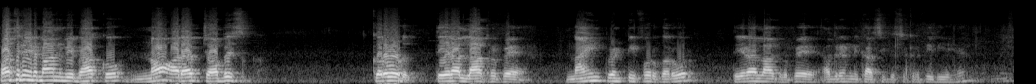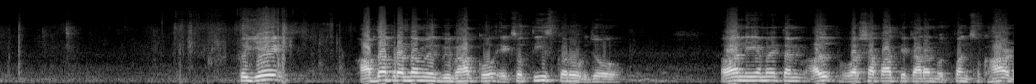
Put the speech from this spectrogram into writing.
पथ निर्माण विभाग को 9 अरब 24 करोड़ 13 लाख रुपए 924 करोड़ 13 लाख रुपए अग्रिम निकासी की स्वीकृति दी है। तो ये आपदा प्रबंधन विभाग को 130 करोड़ जो अनियमित अल्प वर्षापात के कारण उत्पन्न सुखाड़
